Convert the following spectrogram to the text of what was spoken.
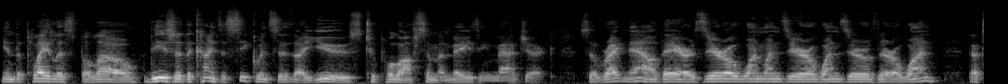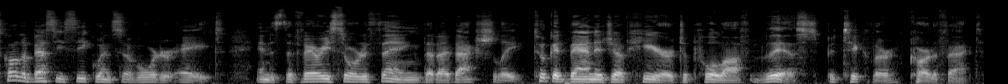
In the playlist below, these are the kinds of sequences I use to pull off some amazing magic. So right now there, 0, 1, 1, 0, 1, 0, 0, 1, that's called a Bessey sequence of order 8. And it's the very sort of thing that I've actually took advantage of here to pull off this particular card effect,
